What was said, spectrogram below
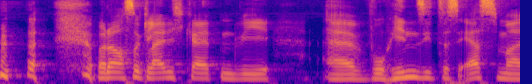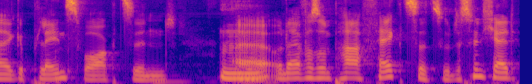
Oder auch so Kleinigkeiten wie, äh, wohin sie das erste Mal geplaneswalkt sind. Äh, und einfach so ein paar Facts dazu. Das finde ich halt,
